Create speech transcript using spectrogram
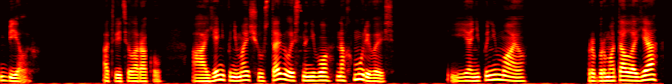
Белых», — ответил Оракул, а я непонимающе уставилась на него, нахмуриваясь. «Я не понимаю», — пробормотала я, —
